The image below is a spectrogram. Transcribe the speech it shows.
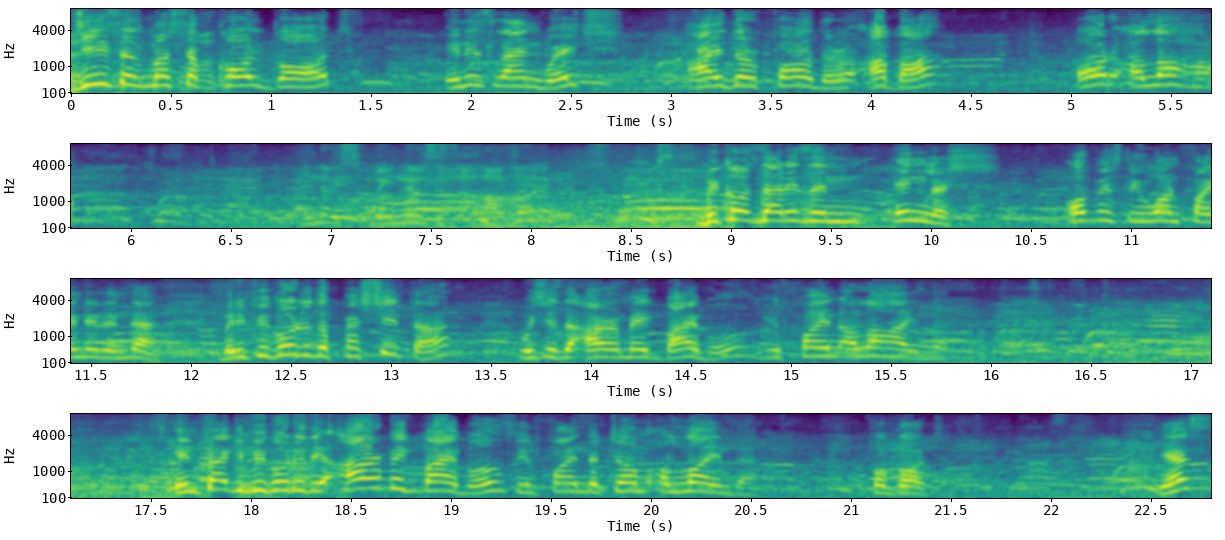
Jesus must have called God in his language either Father, Abba, or Allah, He never, he never says Allah. because that is in English. Obviously, you won't find it in that. But if you go to the Peshitta, which is the Aramaic Bible, you'll find Allah in there. In fact, if you go to the Arabic Bibles, you'll find the term Allah in there for God. Yes?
